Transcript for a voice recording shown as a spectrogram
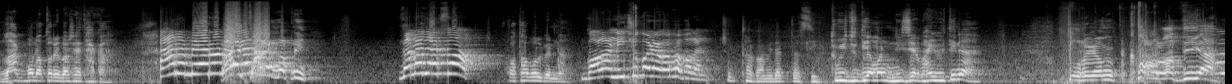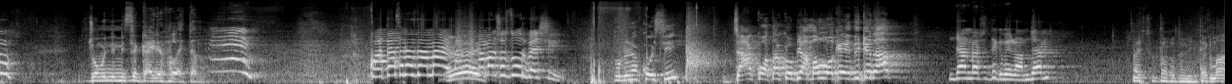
লাগবো না তোর এই বাসায় থাকা। আরে বেরো না এই, ছাড়েন না আপনি! জামাই দেখছ কথা বলবেন না। গলা নিচু করে কথা বলেন। চুপ থাকো আমি দেখতেছি। তুই যদি আমার নিজের ভাই হইতি না তোরে আমি কড়া দিয়া জমিনের নিচে গাইরে ফেলাইতাম। কথা আছে না জামাই? এই। আমার জোর বেশি। তোরে না কইছি যা কথা কবি আমার লগে এদিকে না। যান বাসা থেকে বেরোন যান। এই, চুপ থাকো তুমি দেখতেছি। মা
